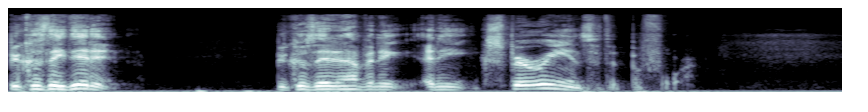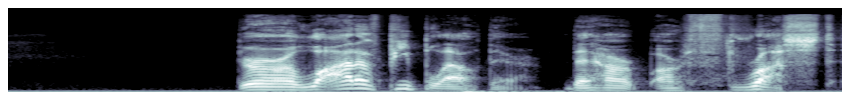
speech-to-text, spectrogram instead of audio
Because they didn't. Because they didn't have any, any experience with it before. There are a lot of people out there that are, are thrust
